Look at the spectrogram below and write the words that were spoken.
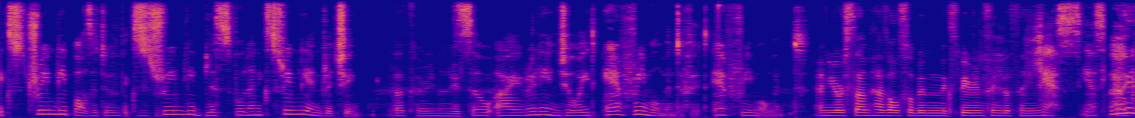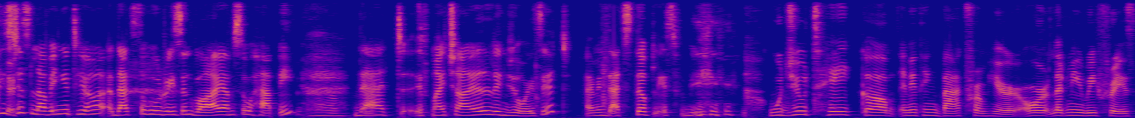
Extremely positive, extremely blissful, and extremely enriching. That's very nice. So I really enjoyed every moment of it, every moment. And your son has also been experiencing the same? Yes, yes. He's just loving it here. That's the whole reason why I'm so happy Uh, that if my child enjoys it, I mean, that's the place for me. would you take um, anything back from here? Or let me rephrase.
